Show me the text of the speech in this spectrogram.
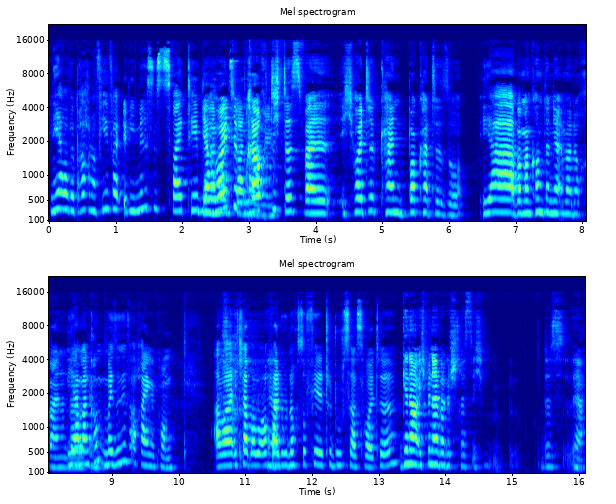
nee, aber wir brauchen auf jeden Fall irgendwie mindestens zwei Themen. Ja, heute ranhangeln." brauchte ich das, weil ich heute keinen Bock hatte, so. Ja, Aber man kommt dann ja immer doch rein. Und ja, man kommt, wir sind jetzt auch reingekommen. Aber ich glaube aber auch, Ja. weil du noch so viele To-Dos hast heute. Genau, ich bin einfach gestresst. Ich, das, ja.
